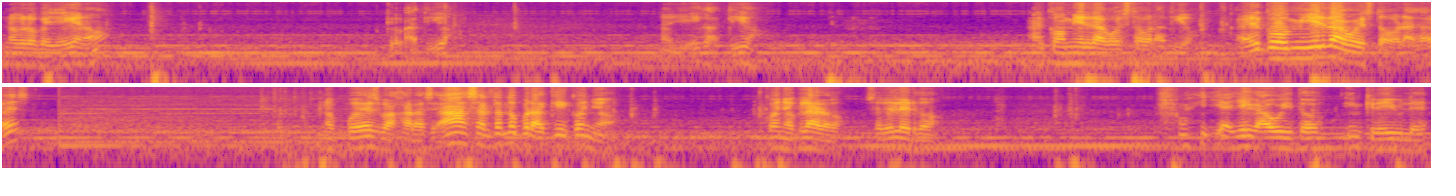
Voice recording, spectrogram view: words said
No creo que llegue, ¿no? ¿Qué va, tío? No llega, tío. A ver cómo mierda hago esto ahora, tío. A ver cómo mierda hago esto ahora, ¿sabes? No puedes bajar así. Ah, saltando por aquí, coño. Coño, claro. Seré lerdo. ya llega Huito. Increíble.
